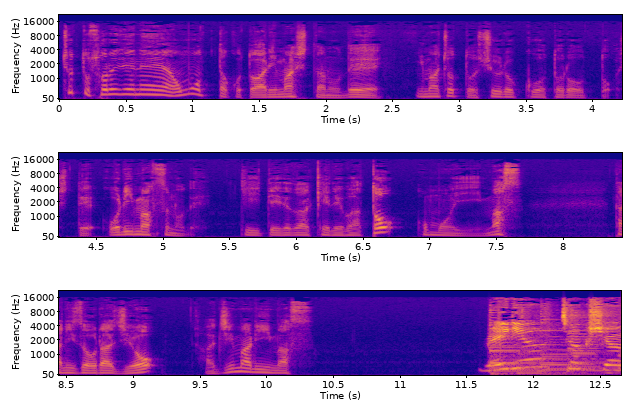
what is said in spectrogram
ちょっとそれでね、思ったことありましたので、今ちょっと収録を撮ろうとしておりますので、聞いていただければと思います。谷蔵ラジオ、始まります。Radio talk show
